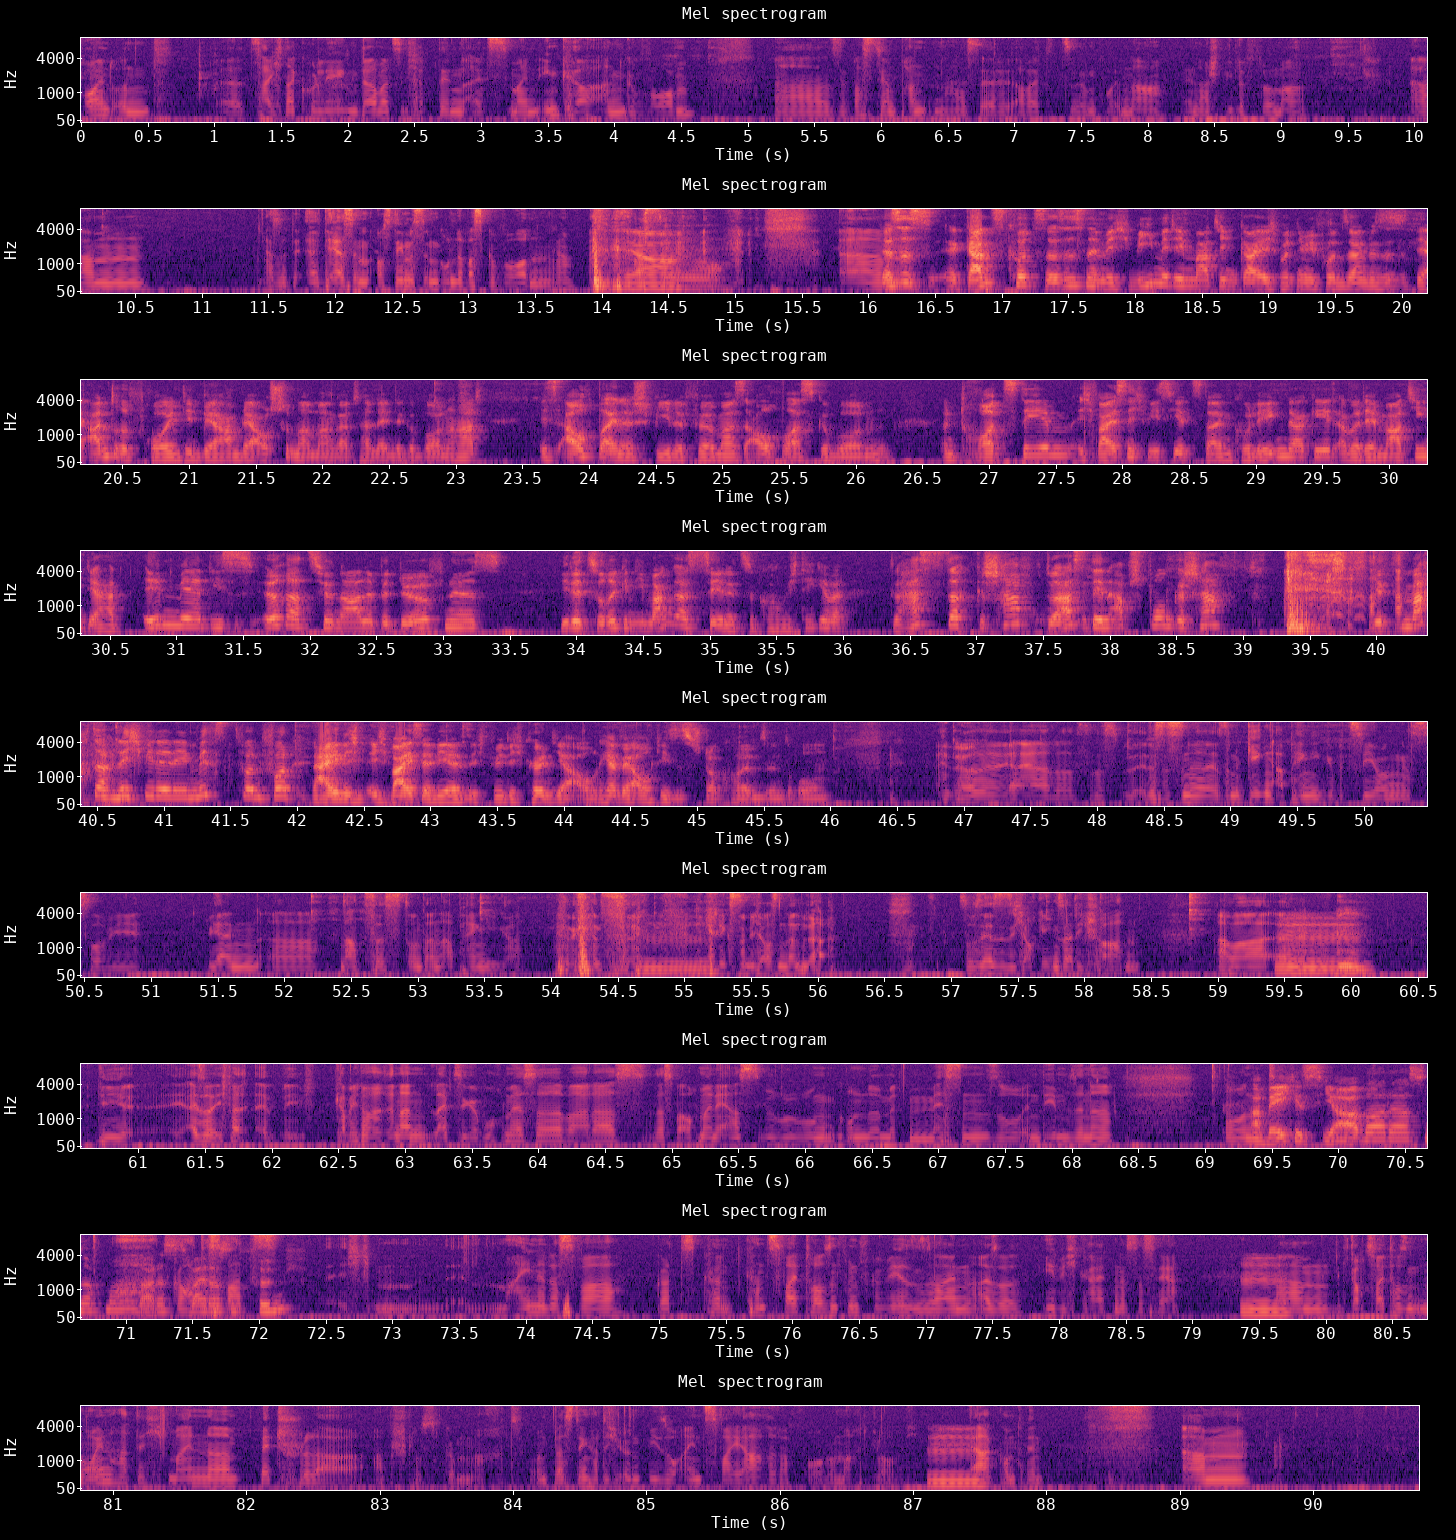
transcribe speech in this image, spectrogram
Freund und äh, Zeichnerkollegen damals. Ich habe den als meinen Inka angeworben. Äh, Sebastian Panten heißt er, er arbeitet irgendwo in einer, in einer Spielefirma. Ähm, also der, der ist im, aus dem ist im Grunde was geworden, ja. Ja. Ähm, Das ist äh, ganz kurz, das ist nämlich wie mit dem Martin Geier. Ich wollte nämlich vorhin sagen, das ist der andere Freund, den wir haben, der auch schon mal Manga-Talente gewonnen hat. Ist auch bei einer Spielefirma, ist auch was geworden. Und trotzdem, ich weiß nicht, wie es jetzt deinem Kollegen da geht, aber der Martin, der hat immer dieses irrationale Bedürfnis, wieder zurück in die Manga-Szene zu kommen. Ich denke aber, du hast es doch geschafft, du hast den Absprung geschafft. Jetzt mach doch nicht wieder den Mist von vorn. Nein, ich, ich weiß ja, wie er sich fühlt. Ich könnte ja auch. Ich habe ja auch dieses Stockholm-Syndrom. Ja, ja, das, ist, das ist eine, so eine gegenabhängige Beziehung. Das ist so wie, wie ein äh, Narzisst und ein Abhängiger. Die kriegst du nicht auseinander. so sehr sie sich auch gegenseitig schaden. Aber ähm, die, also ich, ich kann mich noch erinnern, Leipziger Buchmesse war das. Das war auch meine erste Berührung im Grunde mit Messen, so in dem Sinne. Und Aber welches Jahr war das nochmal? War Oh das Gott, das war 2005? ich mm, meine, das war, Gott, kann, kann 2005 gewesen sein. Also Ewigkeiten ist das her. Hm. Ähm, ich glaube 2009 hatte ich meinen Bachelor-Abschluss gemacht. Und das Ding hatte ich irgendwie so ein, zwei Jahre davor gemacht, glaube ich. Hm. Ja, kommt hin. Ähm,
